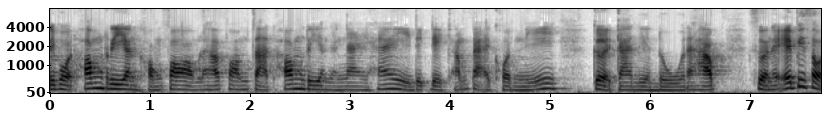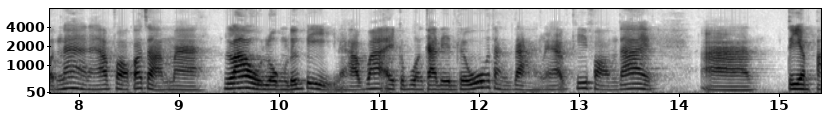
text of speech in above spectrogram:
ริบทห้องเรียนของฟอร์มนะครับ ฟอร์มจัดห้องเรียนยังไงให้เด็กๆทั้ง 8 คนนี้เกิดการเรียนรู้นะครับ ส่วนใน episode หน้านะครับ ฟอร์มก็จะมาเล่าลงลึกไปอีกนะครับ ว่าไอกระบวนการเรียนรู้ต่างๆนะครับ ที่ฟอร์มได้ เตรียมไป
